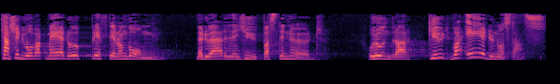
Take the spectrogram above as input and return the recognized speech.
Kanske du har varit med och upplevt det någon gång när du är i den djupaste nöd och undrar, Gud, var är du någonstans?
